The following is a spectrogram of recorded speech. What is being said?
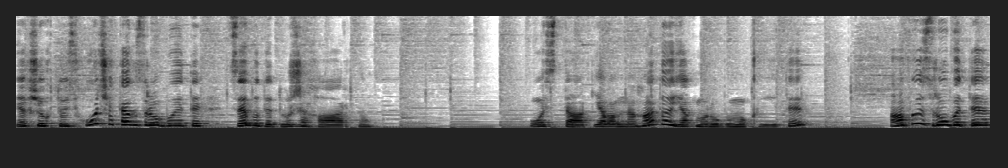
Якщо хтось хоче так зробити, це буде дуже гарно. Ось так. Я вам нагадую, як ми робимо квіти. А ви зробите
